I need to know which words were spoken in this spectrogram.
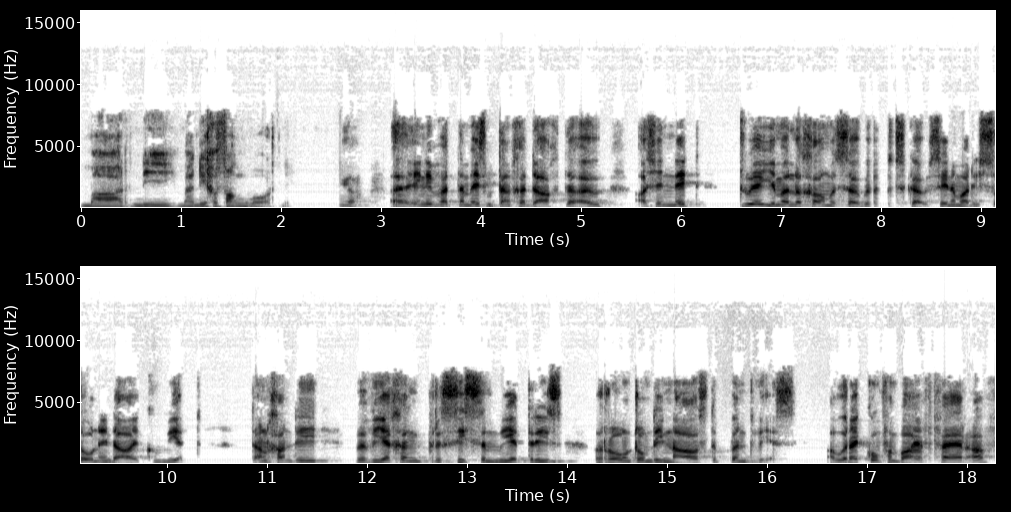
maar nie maar nie gevang word nie. Ja. Uh en nie wat mense moet in gedagte hou as jy net twee hemelliggame sou beskou, sê net maar die son en daai komeet, dan gaan die beweging presies simmetries rondom die naaste punt wees. Alhoewel hy kom van baie ver af,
